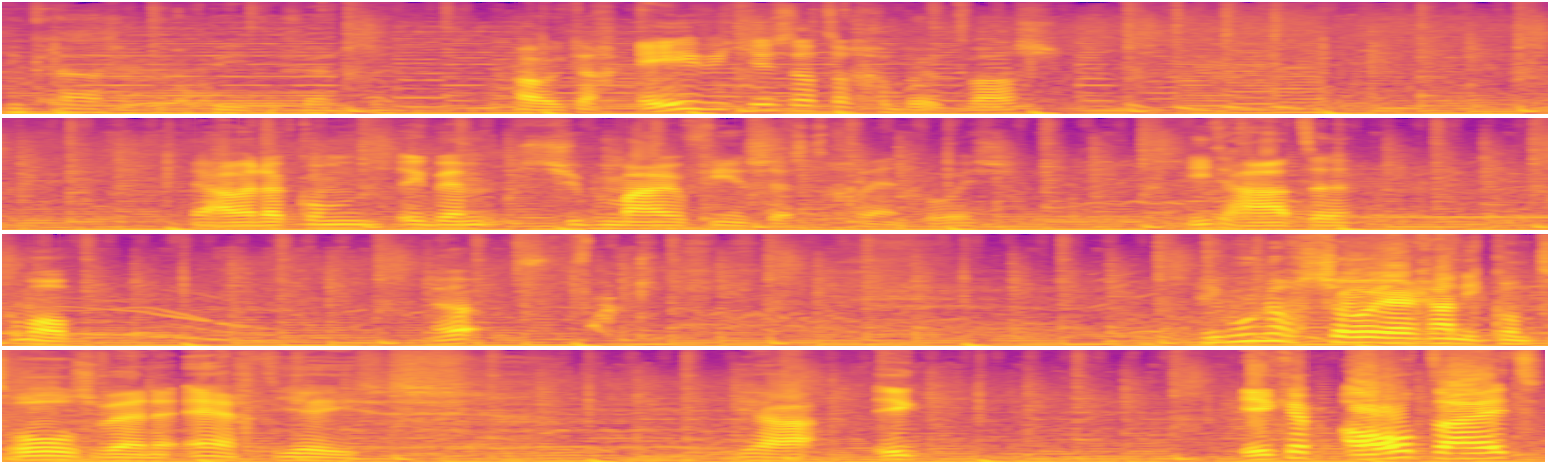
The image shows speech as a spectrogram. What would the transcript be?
Ik ga zo tegen Petey vechten. Oh, ik dacht eventjes dat er gebukt was. Ja, maar daar komt... Ik ben Super Mario 64 gewend, boys. Niet haten. Kom op. Ja, fuck. Ik moet nog zo erg aan die controls wennen. Echt, jezus. Ja, ik... Ik heb altijd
